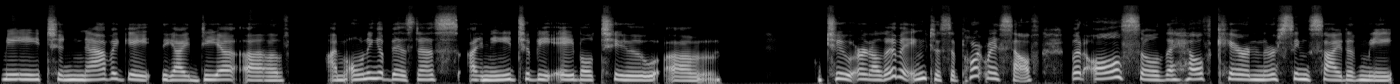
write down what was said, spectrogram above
me to navigate the idea of I'm owning a business. I need to be able to um, to earn a living to support myself, but also the healthcare nursing side of me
